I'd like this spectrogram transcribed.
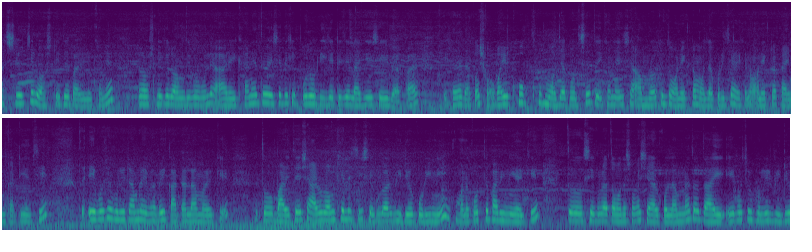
আসছি হচ্ছে রশনিদের বাড়ির ওখানে। রশনিকে রং দিব বলে। আর এখানে তো এসে দেখি পুরো ডিজে টিজে লাগিয়ে সেই ব্যাপার। এখানে দেখো সবাই খুব খুব মজা করছে। তো এখানে এসে আমরাও কিন্তু অনেকটা মজা করেছি আর এখানে অনেকটা টাইম কাটিয়েছি। তো এই বছর হোলিটা আমরা এভাবেই কাটালাম আর কি। তো বাড়িতে এসে আরও রং খেলেছি, সেগুলো আর ভিডিও করিনি মানে করতে পারিনি আর কি। তো সেগুলো তোমাদের সঙ্গে শেয়ার করলাম না, তো তাই এই বছর হোলির ভিডিও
